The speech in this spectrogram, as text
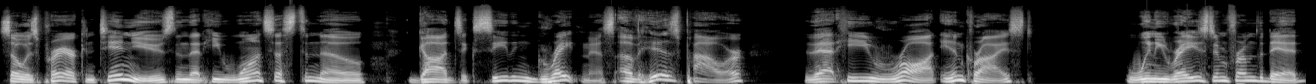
So his prayer continues in that he wants us to know God's exceeding greatness of his power that he wrought in Christ when he raised him from the dead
